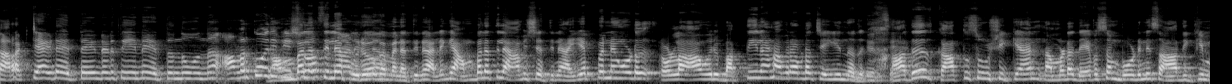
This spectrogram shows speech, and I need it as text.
കറക്റ്റ് ആയിട്ട് എത്തേണ്ടടുത്ത് തന്നെ എത്തുന്നു എന്ന് അവർക്കും ഒരു അമ്പലത്തിലെ. പുരോഗമനത്തിന് അല്ലെങ്കിൽ അമ്പലത്തിലെ ആവശ്യത്തിന് അയ്യപ്പനോട് ഉള്ള ആ ഒരു ഭക്തിയിലാണ് അവരവിടെ ചെയ്യുന്നത്. അത് കാത്തു സൂക്ഷിക്കാൻ നമ്മുടെ ദേവസ്വം ബോർഡിന് സാധിക്കും.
